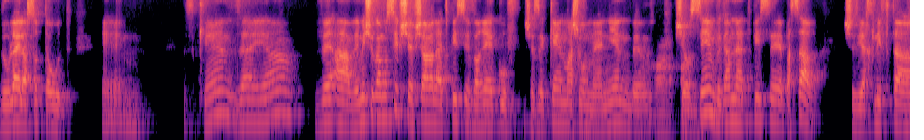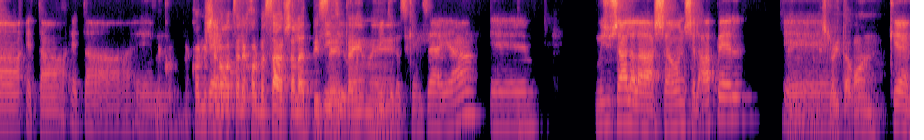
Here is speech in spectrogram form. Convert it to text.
ואולי לעשות טעות. אז כן, זה היה, ואה, ומישהו גם הוסיף שאפשר להדפיס איברי גוף, שזה כן משהו נכון, מעניין נכון, נכון. שעושים, וגם להדפיס אה, בשר, שזה יחליף את ה... את ה, את ה לכל, לכל מי כן. שלא רוצה לאכול בשר אפשר להדפיס בדיוק, תאים... בדיוק, אז כן, זה היה. מישהו שאל על השעון של אפל. יש לו יתרון. כן.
